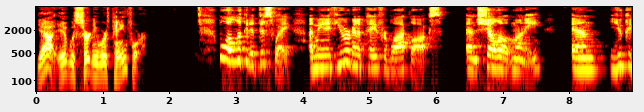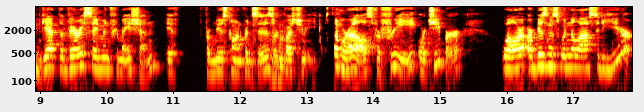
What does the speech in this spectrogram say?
yeah, it was certainly worth paying for. Well, look at it this way. I mean, if you were going to pay for Blacklocks and shell out money, and you could get the very same information if from news conferences or mm-hmm. question somewhere else for free or cheaper, well, our, our business wouldn't have lasted a year.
